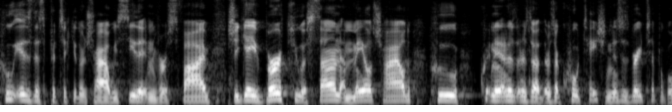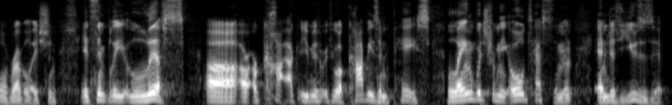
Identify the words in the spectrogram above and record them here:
Who is this particular child? We see that in verse 5. She gave birth to a son, a male child, who, there's a, there's a quotation, this is very typical of Revelation. It simply lifts uh, or, or co- if you will, copies and pastes language from the Old Testament and just uses it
